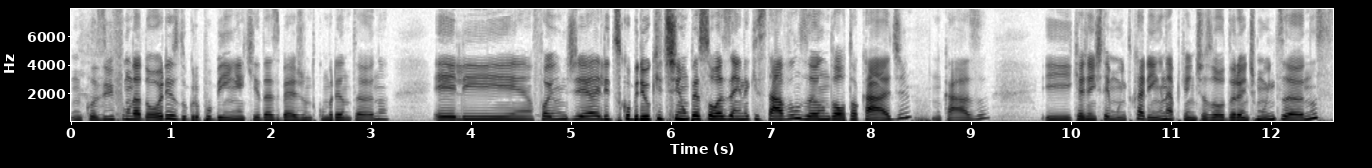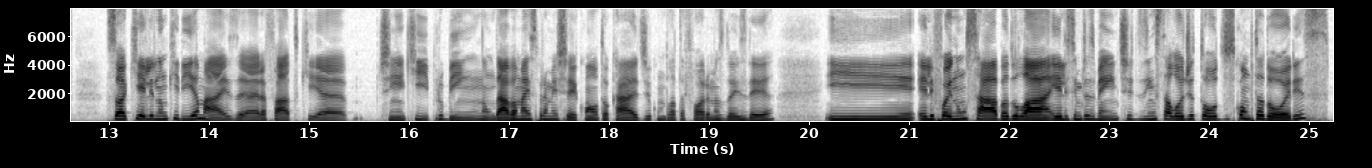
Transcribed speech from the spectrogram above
inclusive, fundadores do Grupo BIM aqui das BE junto com o Brantano, ele foi um dia, ele descobriu que tinham pessoas ainda que estavam usando o AutoCAD, no caso, e que a gente tem muito carinho, né, porque a gente usou durante muitos anos, só que ele não queria mais, era fato que é, tinha que ir para o BIM, não dava mais para mexer com AutoCAD, com plataformas 2D, e ele foi num sábado lá e ele simplesmente desinstalou de todos os computadores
